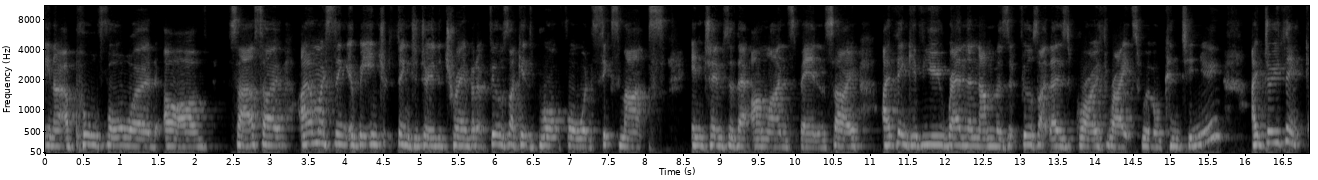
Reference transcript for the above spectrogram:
you know a pull forward of sales. So I almost think it'd be interesting to do the trend, but it feels like it's brought forward six months in terms of that online spend. So I think if you ran the numbers, it feels like those growth rates will continue. I do think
